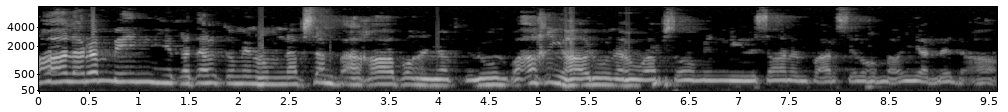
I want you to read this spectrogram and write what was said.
قال رب إني قتلت منهم نفسا فأخاف أن يقتلون، وأخي هارون هو أفصى مني لسانا فأرسلهم معي الردعا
